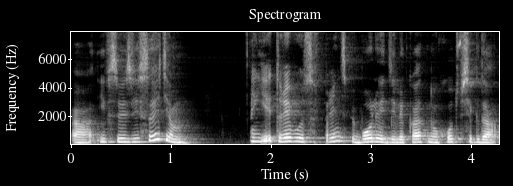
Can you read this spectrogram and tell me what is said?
А, и в связи с этим ей требуется, в принципе, более деликатный уход всегда.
